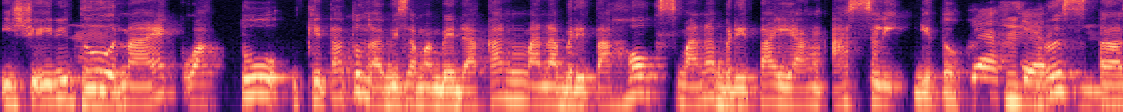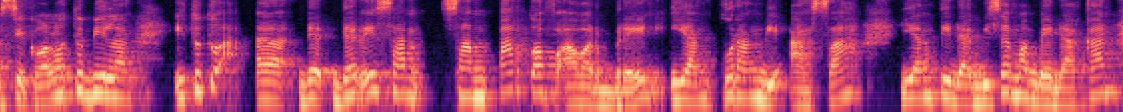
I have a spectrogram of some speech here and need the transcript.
Isu ini tuh naik waktu kita tuh nggak bisa membedakan mana berita hoax mana berita yang asli gitu. yes Hmm. yes Terus uh, psikolog tuh bilang itu tuh uh, there there is some some part of our brain yang kurang diasah yang tidak bisa membedakan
